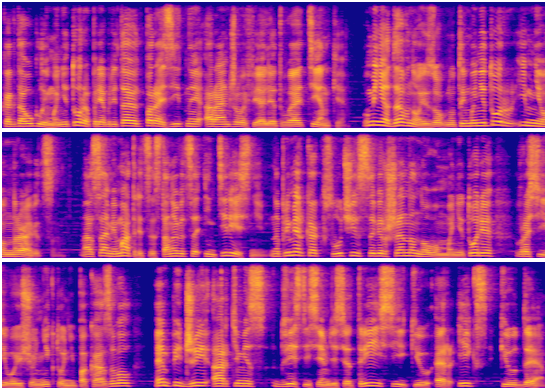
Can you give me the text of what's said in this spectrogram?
когда углы монитора приобретают паразитные оранжево-фиолетовые оттенки. У меня давно изогнутый монитор, и мне он нравится. А сами матрицы становятся интересней, например, как в случае с совершенно новым мониторе, в России его еще никто не показывал, MPG Artemis 273 CQRX QD.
